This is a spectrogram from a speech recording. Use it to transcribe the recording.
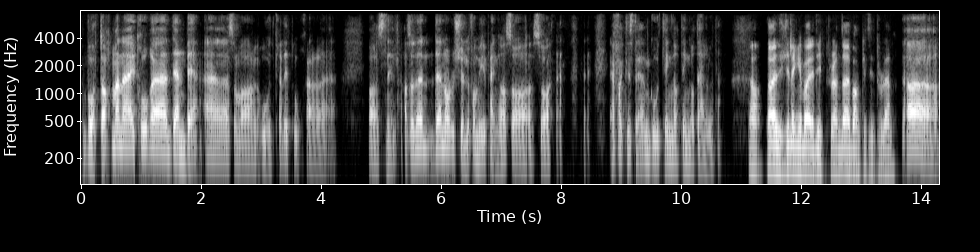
båter. Men eh, jeg tror eh, DNB, eh, som var hovedkreditor her, var snill. Altså det, det, er når du skylder for mye penger, så, så er faktisk det en god ting når ting går til helvete. Ja, Da er det ikke lenger bare ditt problem, da er banken sitt problem. Ja,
